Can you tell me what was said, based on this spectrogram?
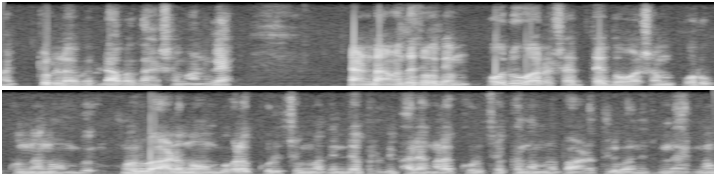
മറ്റുള്ളവരുടെ അവകാശമാണ് അല്ലേ? രണ്ടാമത്തെ ചോദ്യം ഒരു വർഷത്തെ ദോഷം പൊറുക്കുന്ന നോമ്പ്. ഒരുപാട് നോമ്പുകളെ കുറിച്ചും അതിന്റെ പ്രതിഫലങ്ങളെ കുറിച്ചൊക്കെ നമ്മൾ പാഠത്തിൽ പറഞ്ഞിട്ടുണ്ടായിരുന്നു.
